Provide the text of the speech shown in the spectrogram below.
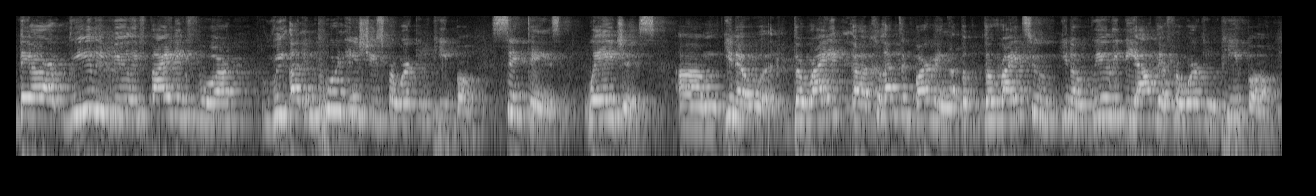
They are really, really fighting for re uh, important issues for working people. Sick days, wages, um, you know, the right, uh, collective bargaining, the, the right to, you know, really be out there for working people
